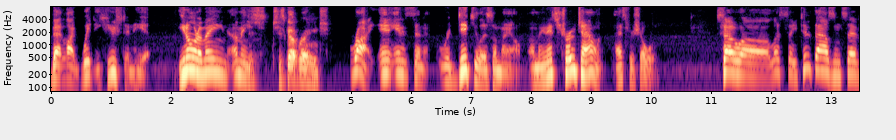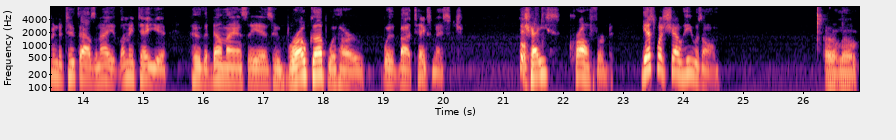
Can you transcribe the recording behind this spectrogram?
that like Whitney Houston hit. You know what I mean? I mean, she's, she's got range. Right. And, and it's a ridiculous amount. I mean, it's true talent. That's for sure. So uh, let's see, 2007 to 2008. Let me tell you who the dumbass is who broke up with her with by text message. Huh. Chace Crawford. Guess what show he was on? I don't know.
